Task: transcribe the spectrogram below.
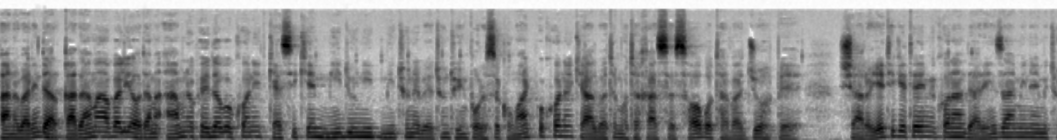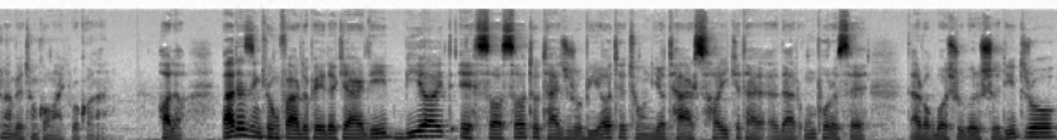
بنابراین در قدم اولی آدم امن رو پیدا بکنید کسی که می‌دونید می‌تونه بهتون تو این پروسه کمک بکنه که البته متخصص ها با توجه به شرایطی که طی می‌کنن در این زمینه می‌تونن بهتون کمک بکنن. حالا بعد از اینکه اون فرد رو پیدا کردید بیاید احساسات و تجربیاتتون یا ترس هایی که در اون پروسه در واقع باش روبرو شدید رو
